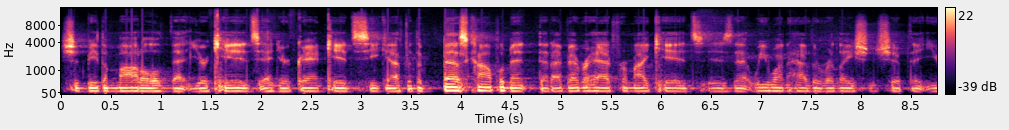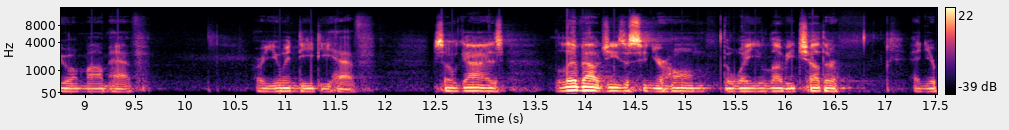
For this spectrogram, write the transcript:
should be the model that your kids and your grandkids seek after. The best compliment that I've ever had for my kids is that we want to have the relationship that you and mom have, or you and Dee Dee have. So, guys, live out Jesus in your home the way you love each other, and your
